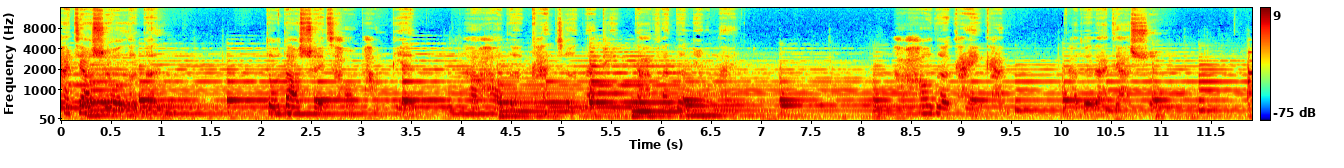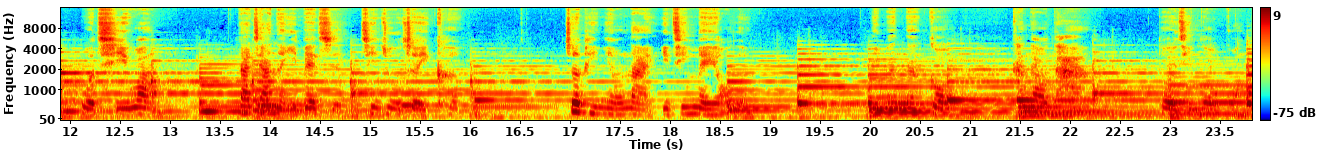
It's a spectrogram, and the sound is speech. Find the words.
他叫所有的人都到水槽旁边，好好的看着那瓶打翻的牛奶，好好的看一看。他对大家说。我期望大家能一辈子记住这一刻。这瓶牛奶已经没有了，你们能够看到它都已经漏光了。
